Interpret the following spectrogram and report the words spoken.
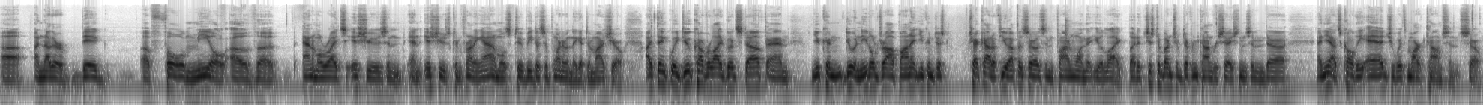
another big a full meal of uh, animal rights issues and, and issues confronting animals to be disappointed when they get to my show. I think we do cover a lot of good stuff, and you can do a needle drop on it. You can just check out a few episodes and find one that you like. But it's just a bunch of different conversations, and uh, and yeah, it's called The Edge with Mark Thompson. So,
